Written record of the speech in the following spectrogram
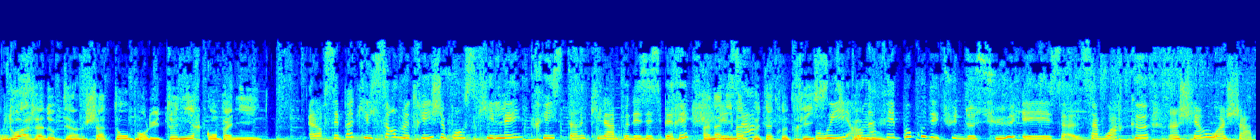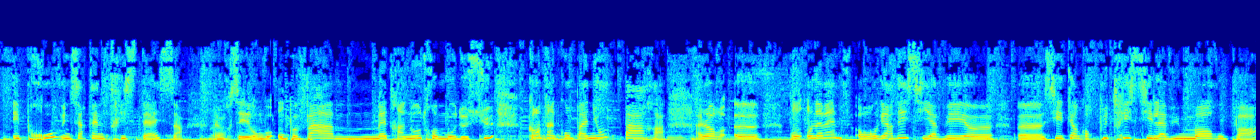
Dois-je adopter un chaton pour lui tenir compagnie? Alors c'est pas qu'il semble triste, je pense qu'il est triste, hein, qu'il est un peu désespéré. Un animal ça, peut être triste Oui, comme on a nous. fait beaucoup d'études dessus et sa- savoir que un chien ou un chat éprouve une certaine tristesse. Alors c'est, on, on peut pas mettre un autre mot dessus quand un compagnon part. Alors euh, on, on a même regardé s'il y avait, euh, euh, s'il était encore plus triste s'il l'a vu mort ou pas.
